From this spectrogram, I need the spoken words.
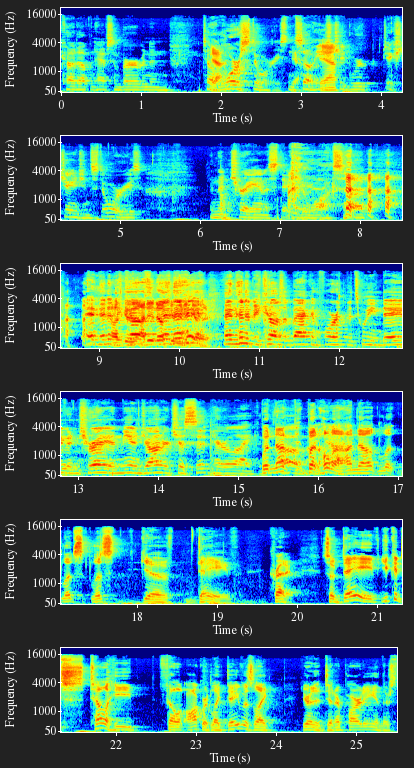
cut up and have some bourbon and tell Yeah. war stories. And Yeah. so he's Yeah. we're exchanging stories. And then Trey Anastasio walks up, and then it I becomes, gonna- I didn't know and then, together. and then it becomes a back and forth between Dave and Trey, and me and John are just sitting here like, But not. oh but hold God. on. I know. Let, let's let's give Dave credit. So Dave, you could tell he felt awkward. Like Dave was like, you're at a dinner party and there's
